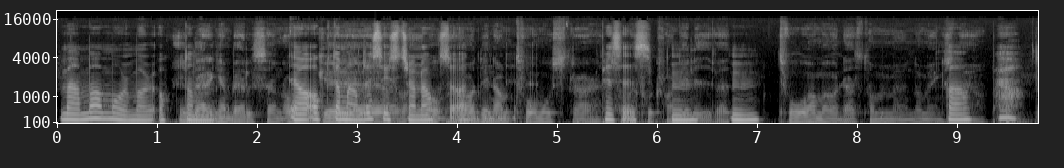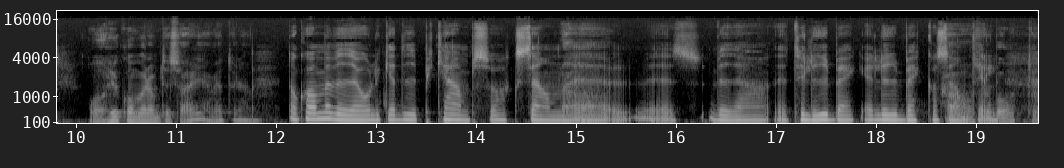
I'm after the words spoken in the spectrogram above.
Mamma och mormor och i de... Bergen-Belsen. Ja, och de andra eh, systrarna också. Ja, dina två mostrar Precis. som är fortfarande Mm. i livet. Mm. Två har mördats, de, de yngsta. Ja. Ja. Och hur kommer de till Sverige? Vet du det? De kommer via olika deep camps och sen eh, eh, via eh, till Lübeck, eh, Lübeck och sen ja, från till... båten?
